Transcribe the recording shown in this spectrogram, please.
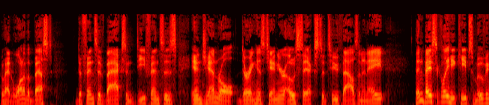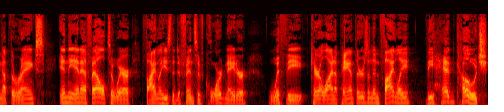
who had one of the best defensive backs and defenses in general during his tenure 06 to 2008 then basically he keeps moving up the ranks in the NFL to where finally he's the defensive coordinator with the Carolina Panthers and then finally the head coach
